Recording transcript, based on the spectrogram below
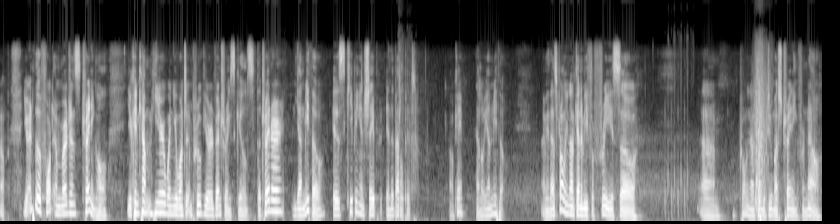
Oh. You enter the Fort Emergence Training Hall. You can come here when you want to improve your adventuring skills. The trainer, Jan Mitho, is keeping in shape in the battle pit. Okay, hello Jan Mitho. I mean, that's probably not going to be for free, so... Um, probably not going to do much training for now.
